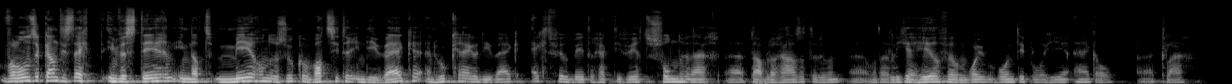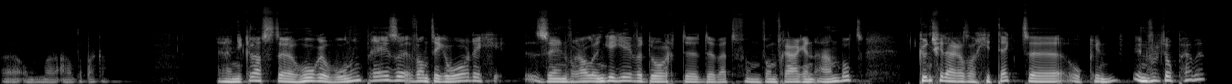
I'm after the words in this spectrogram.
van onze kant is het echt investeren in dat meer onderzoeken. Wat zit er in die wijken en hoe krijgen we die wijken echt veel beter geactiveerd zonder daar uh, tabula rasa te doen. Want er liggen heel veel mooie woontypologieën eigenlijk al klaar om aan te pakken. Uh, Niklas, de hoge woningprijzen van tegenwoordig zijn vooral ingegeven door de, de wet van, van vraag en aanbod. Kunt je daar als architect uh, ook een invloed op hebben?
